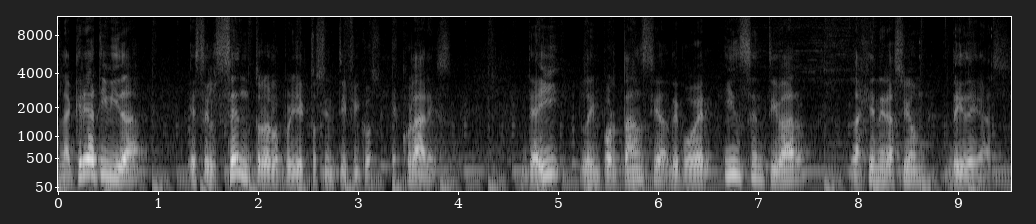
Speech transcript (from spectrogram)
La creatividad es el centro de los proyectos científicos escolares. De ahí la importancia de poder incentivar la generación de ideas.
